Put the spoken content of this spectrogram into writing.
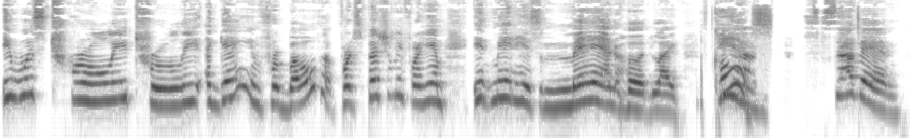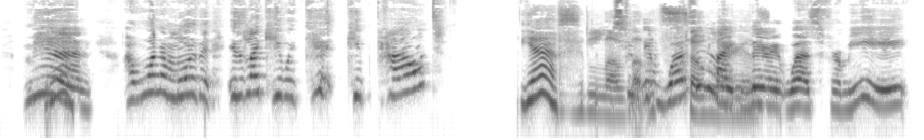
It was truly, truly a game for both of, for especially for him. It made his manhood like of course. seven. Man, I want him more than. It's like he would ke- keep count. Yes. I love So that. it That's wasn't so like there it was for me.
